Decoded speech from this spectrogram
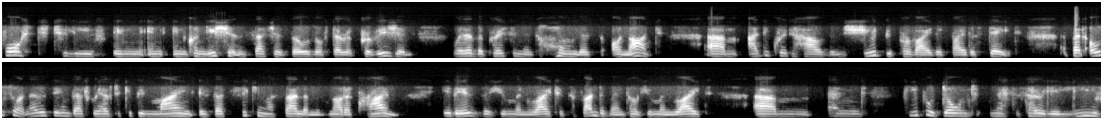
forced to live in, in, in conditions such as those of direct provision, whether the person is homeless or not. Um, adequate housing should be provided by the state. But also another thing that we have to keep in mind is that seeking asylum is not a crime. It is a human right. It's a fundamental human right. Um, and people don't necessarily leave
